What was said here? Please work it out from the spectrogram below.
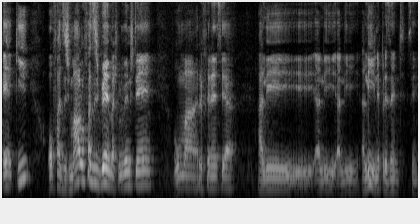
é aqui, ou fazes mal ou fazes bem, mas pelo menos tem uma referência ali, ali, ali, ali, né, presente, sim.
